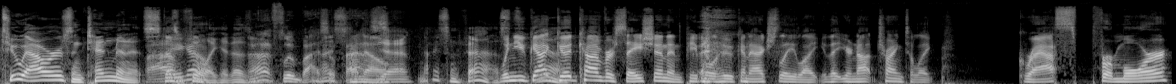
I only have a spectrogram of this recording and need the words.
two hours and ten minutes. Wow. Doesn't feel go. like it, does it? That flew by so Nice. fast. I know. Yeah. nice and fast. when you've got Yeah. good conversation and people who can actually like that you're not trying to like grasp for more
